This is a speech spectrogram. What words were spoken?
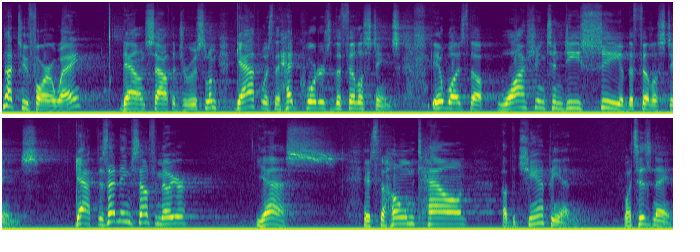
not too far away. Down south of Jerusalem. Gath was the headquarters of the Philistines, it was the Washington, D.C. of the Philistines. Gath, does that name sound familiar? Yes. It's the hometown of the champion. What's his name?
